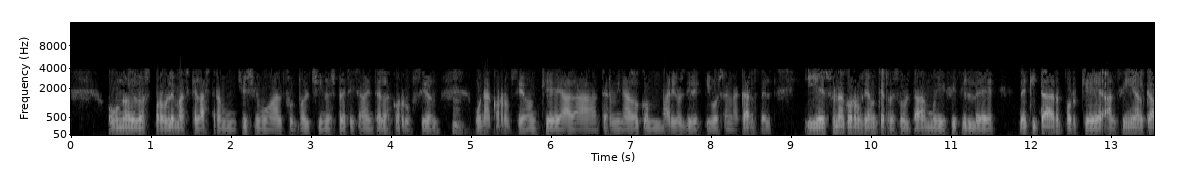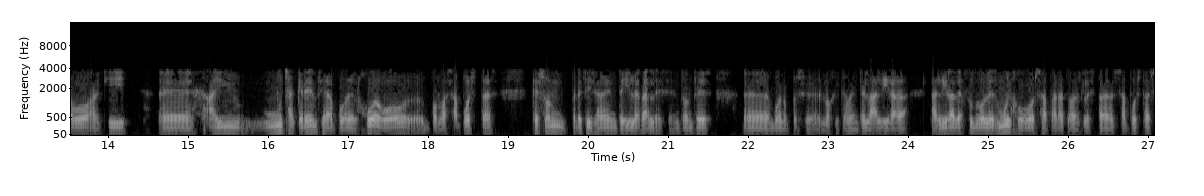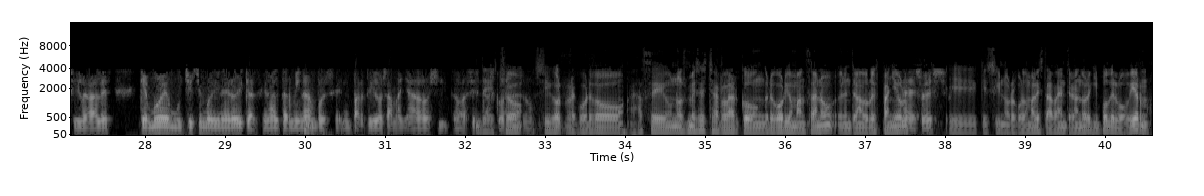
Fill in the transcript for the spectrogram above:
uno de los problemas que lastra muchísimo al fútbol chino es precisamente la corrupción, hmm. una corrupción que ha terminado con varios directivos en la cárcel. Y es una corrupción que resulta muy difícil de quitar porque al fin y al cabo aquí eh, hay mucha querencia por el juego, por las apuestas, que son precisamente ilegales. Entonces, eh, bueno, pues eh, lógicamente la liga la liga de fútbol es muy jugosa para todas estas apuestas ilegales que mueven muchísimo dinero y que al final terminan mm. pues en partidos amañados y todas estas de cosas. ¿no? sigo recuerdo hace unos meses charlar con Gregorio Manzano, el entrenador español, eh, que si no recuerdo mal estaba entrenando el equipo del gobierno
